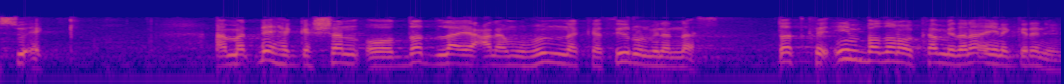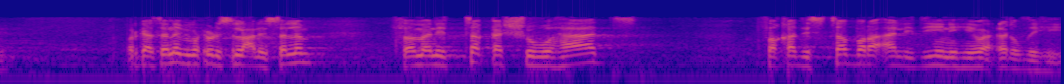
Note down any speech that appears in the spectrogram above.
isu eg. Ama dheh gashan oo dad laa yaclamuhunna kaiirun min annaas dadka in badanoo ka midana ayna garanaynin markaasaa nebigu wuxu uhi sl lay waslam faman ittaqa shubuhaat faqad istabra'a lidiinihi wa cirdihi.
